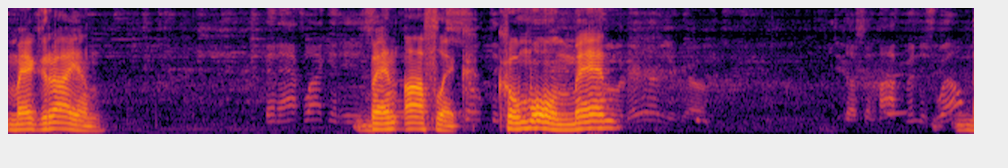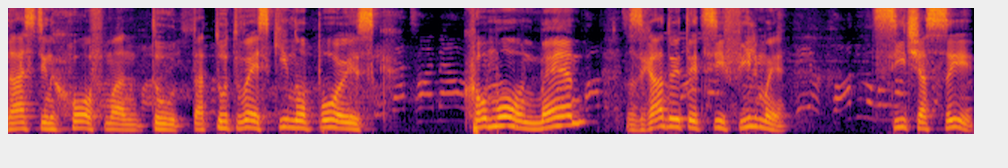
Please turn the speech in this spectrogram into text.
Мег Райан. Бен Афлек. Комон, мен. Дастін Хофман тут. Та тут весь кінопоиск. Комон, мен. Згадуйте ці фільми, ці часи.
